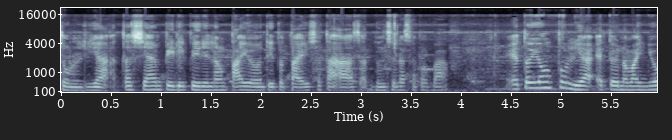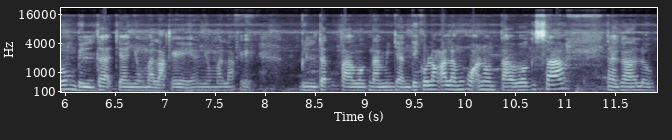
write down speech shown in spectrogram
tulya. Tapos yan, pili-pili lang tayo. Dito tayo sa taas at doon sila sa baba. Ito yung tulya, ito naman yung bildat. Yan yung malaki, yan yung malaki. Bildat tawag namin dyan. Di ko lang alam kung anong tawag sa Tagalog.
